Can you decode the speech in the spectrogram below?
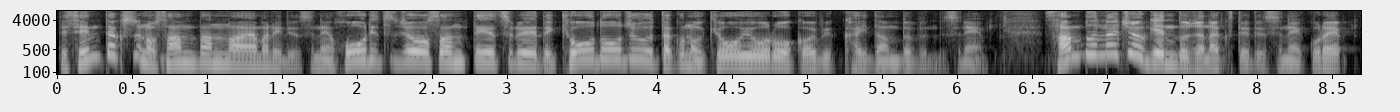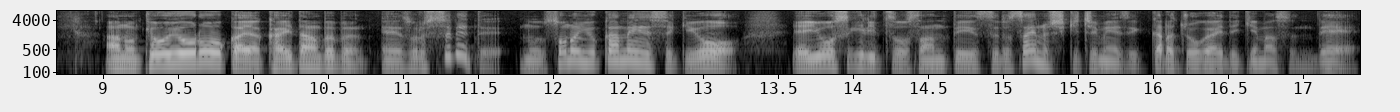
で選択肢の3番の誤りですね法律上算定する上で共同住宅の共用廊下及び階段部分ですね。3分の1の限度じゃなくてですねこれあの共用廊下や階段部分、えー、それすべてのその床面積を、えー、用水率を算定する際の敷地面積から除外できますんで,、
